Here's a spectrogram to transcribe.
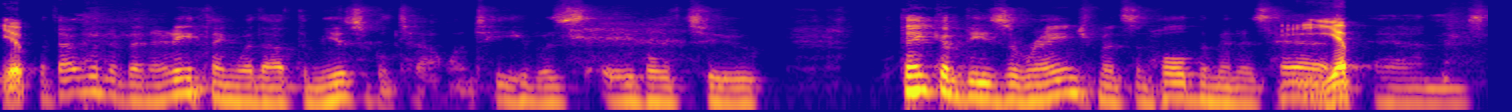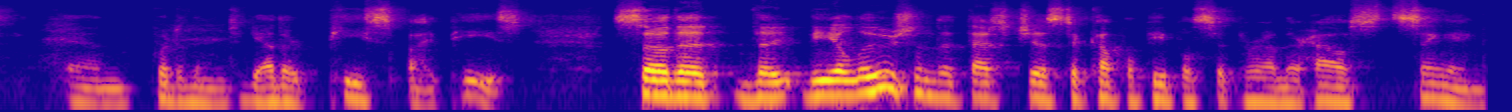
Yep. But that wouldn't have been anything without the musical talent. He was able to think of these arrangements and hold them in his head Yep. and and put them together piece by piece. So the the the illusion that that's just a couple people sitting around their house singing.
